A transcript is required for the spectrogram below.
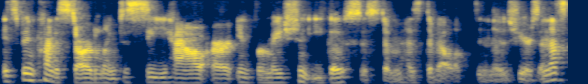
it's been kind of startling to see how our information ecosystem has developed in those years. And that's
